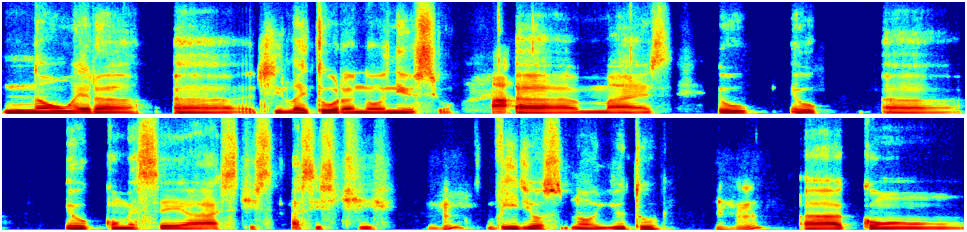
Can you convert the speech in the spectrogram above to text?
não era uh, de leitura no início, ah. uh, mas eu eu uh, eu comecei a assistir, assistir uhum. vídeos no YouTube uhum. com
